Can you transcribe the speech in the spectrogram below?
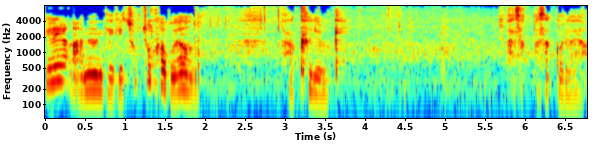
이렇게 안은 되게 촉촉하고요. 바클이 이렇게 바삭바삭거려요.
